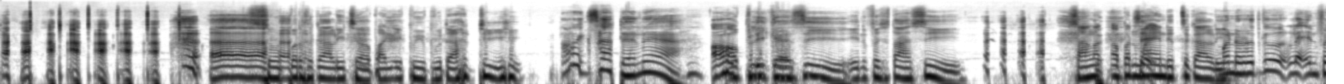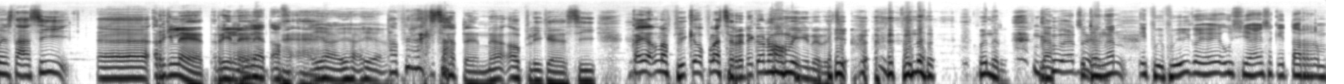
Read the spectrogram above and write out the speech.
Super sekali jawaban ibu-ibu tadi. Reksadana, obligasi. investasi. Sangat open minded sekali. Menurutku le investasi eh relate, relate. Relate Heeh. iya iya iya. Tapi reksadana, obligasi kayak lebih ke pelajaran ekonomi gitu loh. bener bener. Nah, Gua sedangkan ibu-ibu ini kayaknya usianya sekitar 40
